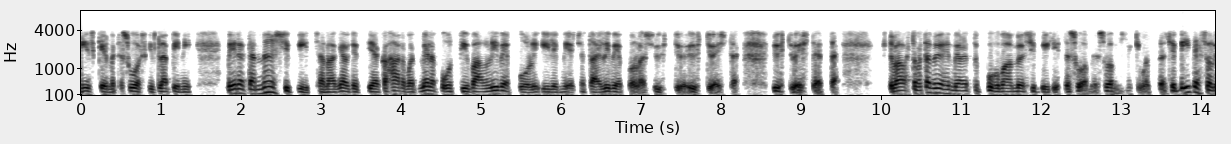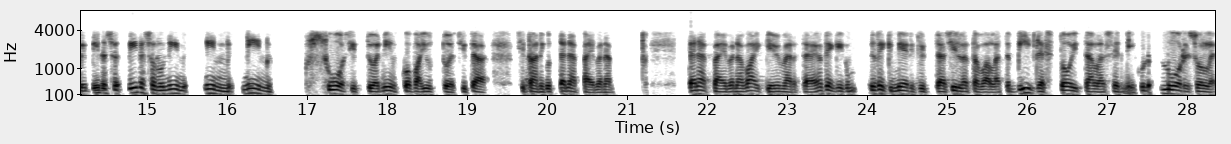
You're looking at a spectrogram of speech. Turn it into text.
iskelmät ja suosikit läpi, niin meidän tämä Mercy Beat-sanaa käytettiin aika harvoin. Meillä puhuttiin vain Liverpool-ilmiöistä tai Liverpoolaisyhtiöistä. Yhtiöistä, että sitten vasta, vasta myöhemmin alettu puhumaan Mercy Beatistä Suomen, Suomessakin, mutta se Beatles oli, Beatles, Beatles ollut niin, niin, niin suosittu ja niin kova juttu, että sitä, sitä on niin kuin tänä päivänä tänä päivänä vaikea ymmärtää. Jotenkin, jotenkin mietityttää sillä tavalla, että Beatles toi tällaisen niin kuin nuorisolle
